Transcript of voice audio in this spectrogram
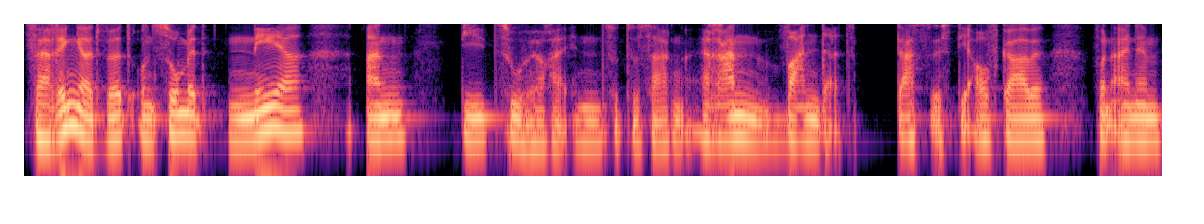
verringert wird und somit näher an die ZuhörerInnen sozusagen ranwandert. Das ist die Aufgabe von einem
